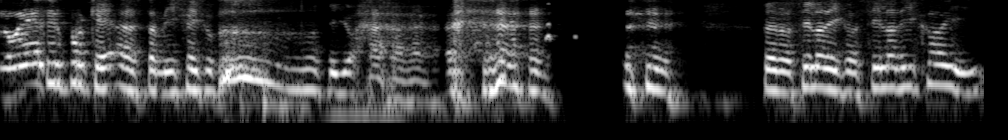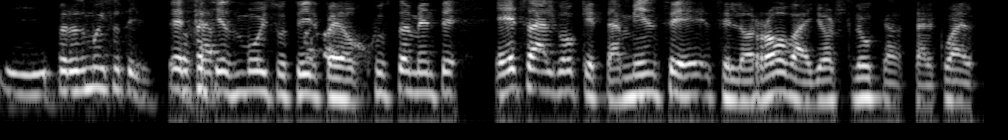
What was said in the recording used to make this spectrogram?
Lo voy a decir porque hasta mi hija dijo, "Ah", y yo, "Ja, ja, ja". pero sí lo dijo, sí lo dijo, y, y- pero es muy sutil. Es O sea, que sí es muy sutil, pero justamente es algo que también se, se lo roba a George Lucas, tal cual.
